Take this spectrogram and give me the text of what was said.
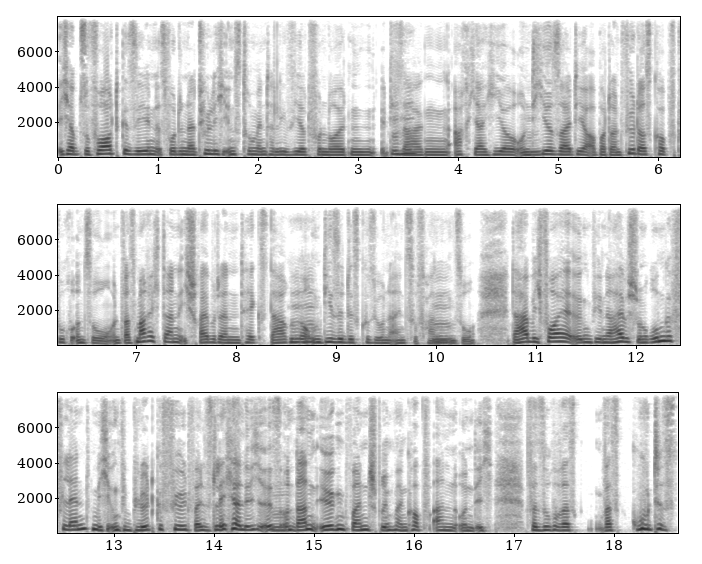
ich habe sofort gesehen, es wurde natürlich instrumentalisiert von Leuten, die Mhm. sagen, ach ja, hier und hier seid ihr aber dann für das Kopftuch und so. Und was mache ich dann? Ich schreibe dann einen Text darüber, Mhm. um diese Diskussion einzufangen. So. Da habe ich vorher irgendwie eine halbe Stunde rumgeflennt, mich irgendwie blöd gefühlt, weil es lächerlich ist. Mhm. Und dann irgendwann springt mein Kopf an und ich versuche was, was Gutes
